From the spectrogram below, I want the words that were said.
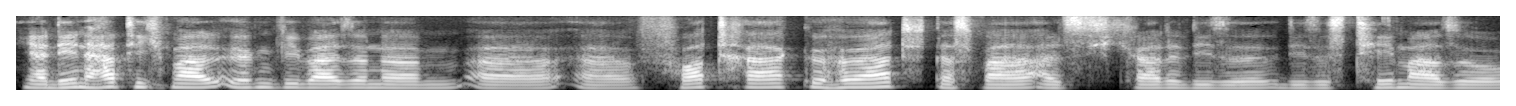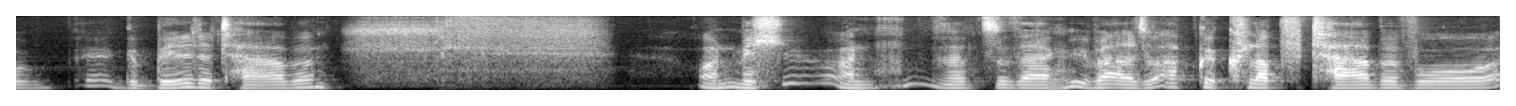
Ja, den hatte ich mal irgendwie bei so einem äh, äh, Vortrag gehört. Das war, als ich gerade diese, dieses Thema so äh, gebildet habe und mich und sozusagen überall so abgeklopft habe, wo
